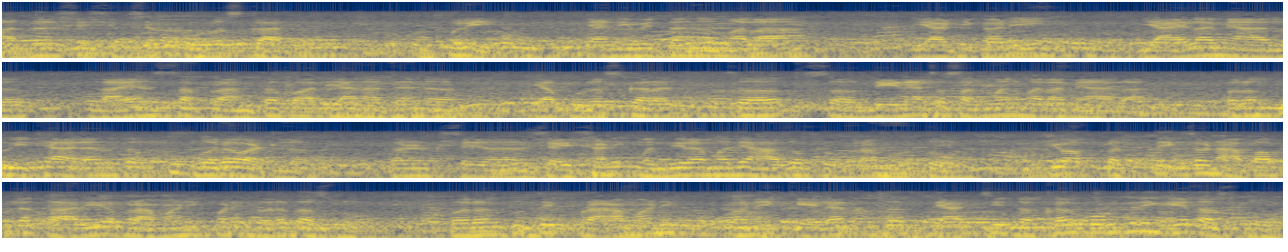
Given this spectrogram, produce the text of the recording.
आदर्श शिक्षक पुरस्कार उपरी या निमित्तानं मला या ठिकाणी यायला मिळालं. लायन्सचा प्रांतपाल या नात्यानं या पुरस्काराचं स देण्याचा सन्मान मला मिळाला. परंतु इथे आल्यानंतर खूप बरं वाटलं. कारण शै शैक्षणिक मंदिरामध्ये हा जो प्रोग्राम होतो किंवा प्रत्येकजण आपापलं कार्य प्रामाणिकपणे करत असतो परंतु ते प्रामाणिकपणे केल्यानंतर त्याची दखल कोणतरी घेत असतो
